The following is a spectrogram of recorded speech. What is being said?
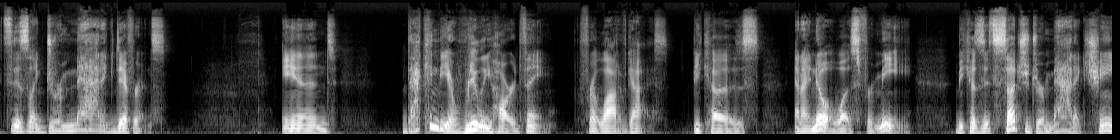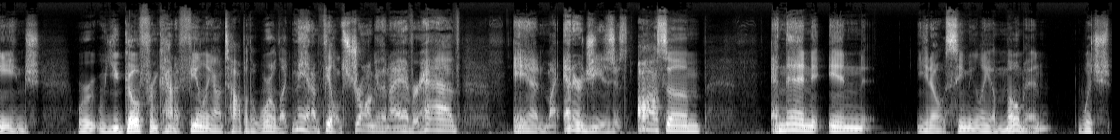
It's this like dramatic difference. And that can be a really hard thing for a lot of guys because, and I know it was for me, because it's such a dramatic change where you go from kind of feeling on top of the world, like, man, I'm feeling stronger than I ever have. And my energy is just awesome. And then in, you know, seemingly a moment, which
